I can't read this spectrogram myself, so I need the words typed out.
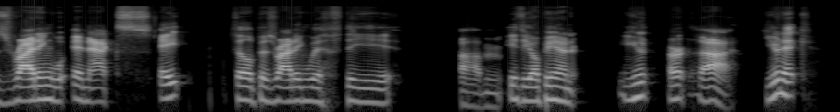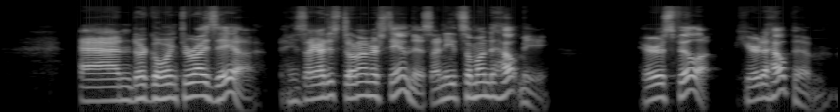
is riding in Acts 8. Philip is riding with the um, Ethiopian or, ah, eunuch, and they're going through Isaiah. He's like, I just don't understand this. I need someone to help me. Here's Philip, here to help him.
